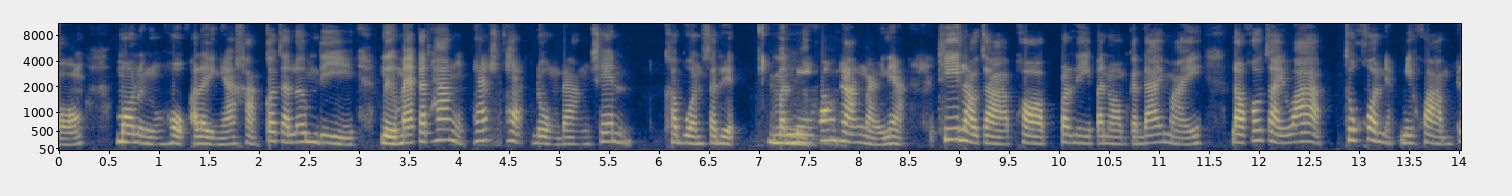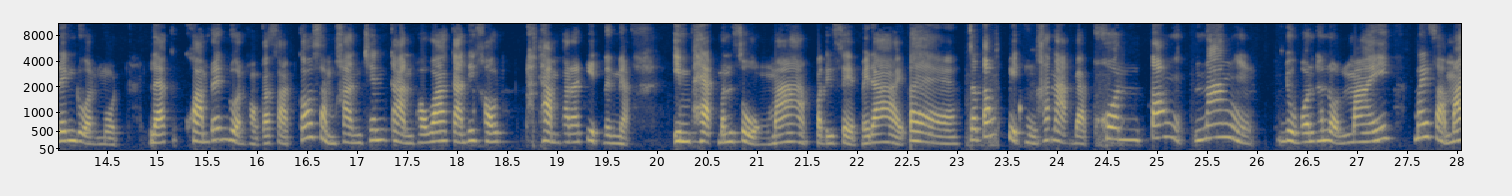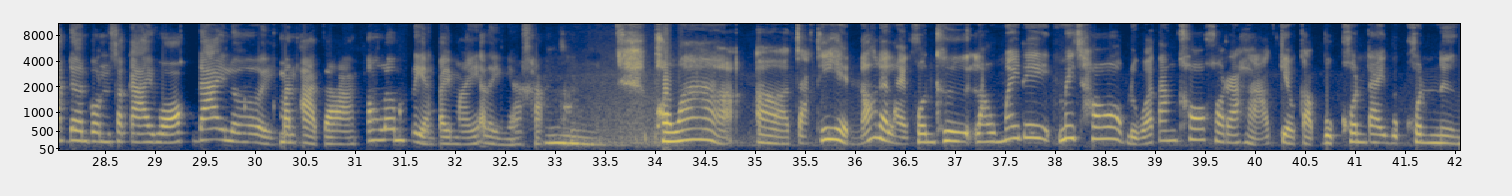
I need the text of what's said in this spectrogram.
.112 ม .116 อะไรอย่างเงี้ยค่ะ ก็จะเริ่มดี หรือแม้กระทั่งแฮชแท็กโด่งดัง เช่น ขบวนเสด็จมันมีช่องทางไหนเนี่ย ที่เราจะพอประนีประนอมกันได้ไหม เราเข้าใจว่าทุกคนเนี่ยมีความเร่งด่วนหมด และความเร่งด่วนของกษัตริย์ก็สำคัญเช่นกัน เพราะว่าการที่เขาทำภารกิจหนึ่งเนี่ยอิมแพคมันสูงมากปฏิเสธไม่ได้ แต่จะต้องปิดถึงขนาดแบบคนต้องนั่งอยู่บนถนนไหมไม่สามารถเดินบนสกายวอล์กได้เลย มันอาจจะต้องเริ่มเปลี่ยนไปไหมอะไรอย่างเงี้ยค่ะเพราะว่าจากที่เห็นเนาะหลาย ๆ คนคือเราไม่ได้ไม่ชอบหรือว่าตั้งข้อคอรหาเกี่ยวกับบุคคลใดบุคคลหนึ่ง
